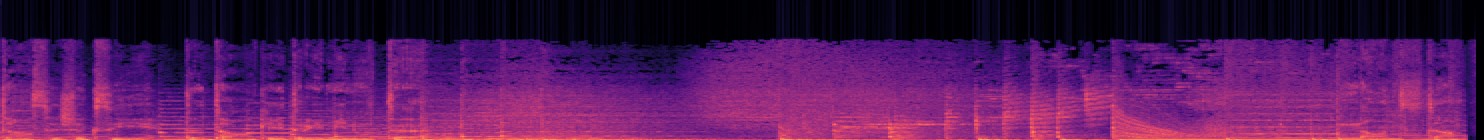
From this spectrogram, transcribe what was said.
Das war der Tag in drei Minuten. Nonstop.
